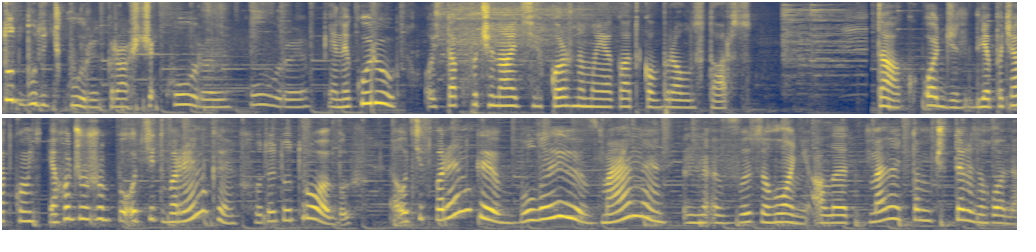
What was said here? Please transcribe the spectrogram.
тут будуть кури краще. Кури, кури. Я не курю. Ось так починається кожна моя катка в Brawl Stars. Так, отже, для початку я хочу, щоб оці тваринки. Що ти тут робиш? Оці тваринки були в мене в загоні, але в мене там чотири загони.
